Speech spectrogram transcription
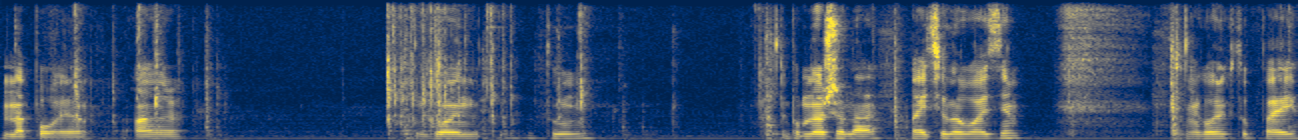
напої. Are going to. Типу множина мається на увазі. Going to pay.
